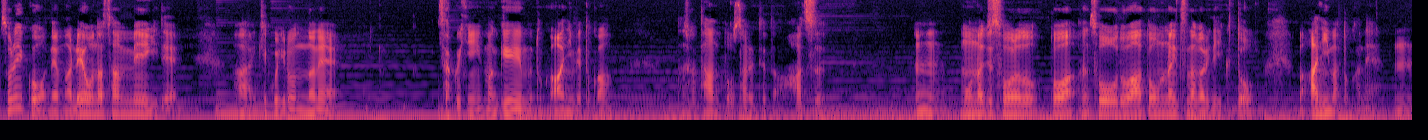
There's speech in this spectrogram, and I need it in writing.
それ以降はね、まあ、レオナさん名義で、はい、結構いろんなね、作品、まあ、ゲームとかアニメとか、確か担当されてたはず。うん。もう同じソードソードアートオンラインつながりでいくと、まあ、アニマとかね、うん。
